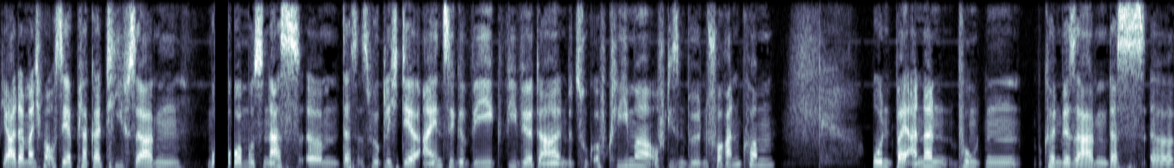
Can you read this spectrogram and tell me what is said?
ja, da manchmal auch sehr plakativ sagen, Moor muss nass. Ähm, das ist wirklich der einzige Weg, wie wir da in Bezug auf Klima auf diesen Böden vorankommen. Und bei anderen Punkten können wir sagen, dass äh,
